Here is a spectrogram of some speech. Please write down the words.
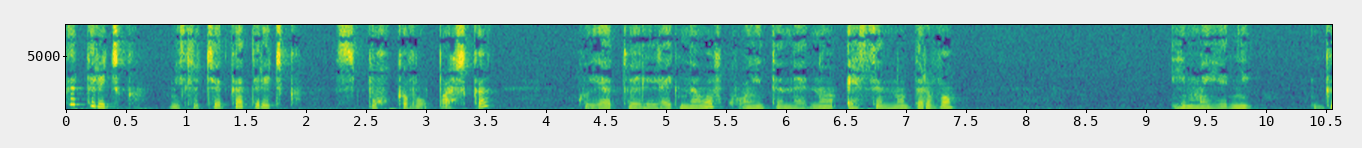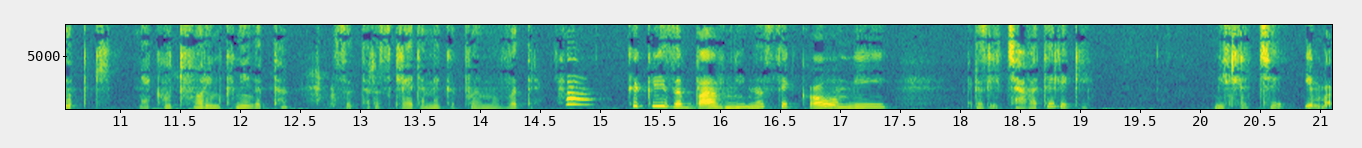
катеричка. Мисля, че е катеричка. С пухкава опашка, която е легнала в клоните на едно есенно дърво. Има и едни гъбки. Нека отворим книгата, за да разгледаме какво има вътре. Ха! Какви забавни насекоми! Различавате ли ги? Мисля, че има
